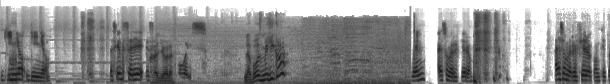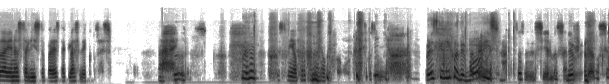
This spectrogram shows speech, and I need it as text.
Guiño, guiño. La siguiente serie es Ahora llora. Boys. ¿La voz México? ¿Ven? A eso me refiero. A eso me refiero con que todavía no está listo para esta clase de cosas. Ay, Dios. Dios mío, por favor. Dios mío. Pero es que dijo The. Estás en el cielo, De- santificado sea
